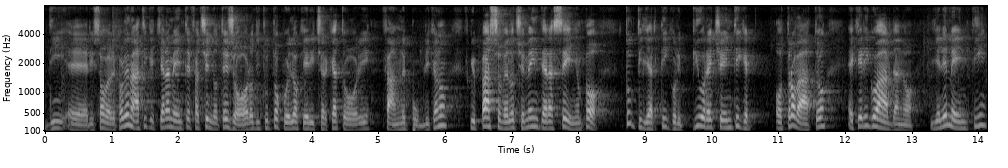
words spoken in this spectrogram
di eh, risolvere le problematiche, chiaramente facendo tesoro di tutto quello che i ricercatori fanno e pubblicano. Cui passo velocemente e rassegno un po' tutti gli articoli più recenti che ho trovato e che riguardano gli elementi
